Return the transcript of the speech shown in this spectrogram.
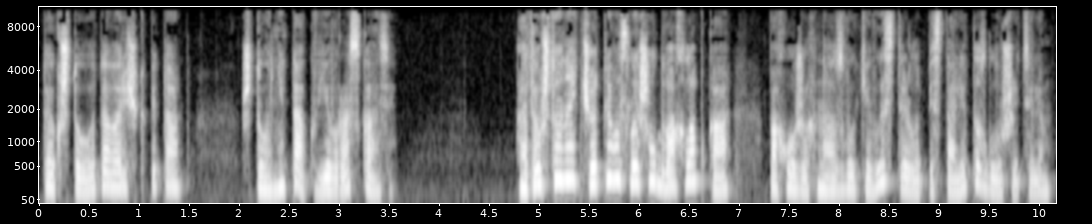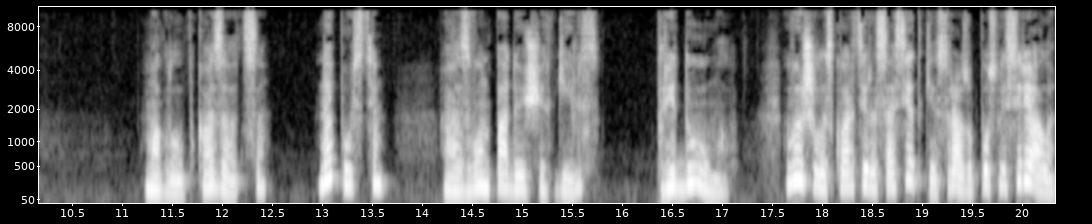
Так что, товарищ капитан, что не так в его рассказе? А то, что он отчетливо слышал два хлопка, похожих на звуки выстрела пистолета с глушителем. Могло показаться. Допустим. А звон падающих гильз? Придумал. Вышел из квартиры соседки сразу после сериала,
